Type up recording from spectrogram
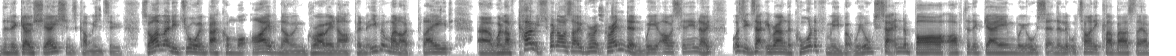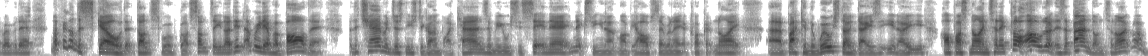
the negotiations come into. So I'm only drawing back on what I've known and grown growing up, and even when I've played, uh, when I've coached, when I was over at Grendon, we I was you know was exactly around the corner for me, but we all sat in the bar after the game. We all sat in the little tiny clubhouse they have over there. Nothing on the scale that Dunstable have got. Something you know, I didn't really have a bar there, but the chairman just used to go and buy cans, and we always just sit in there. Next thing you know, it might be half seven, eight o'clock at night. Uh, back in the Wealdstone days, you know, half past nine, ten o'clock. Oh look, there's a band on tonight. Well,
